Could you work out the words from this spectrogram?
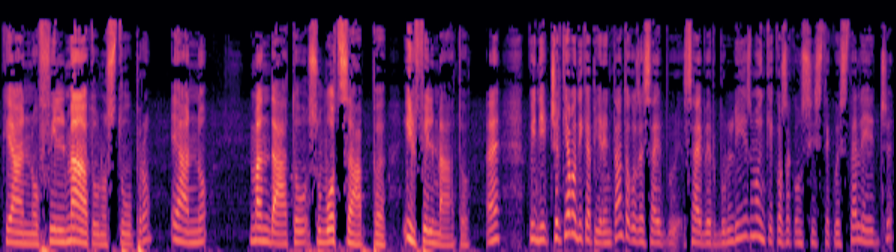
che hanno filmato uno stupro e hanno mandato su WhatsApp il filmato. Eh? Quindi cerchiamo di capire intanto cos'è cyberbullismo, in che cosa consiste questa legge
